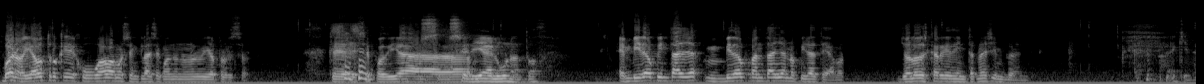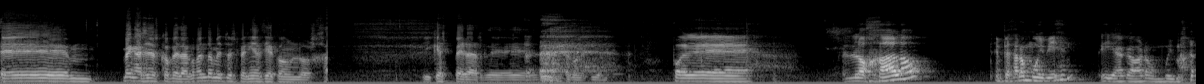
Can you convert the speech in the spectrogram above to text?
Bueno, y a otro que jugábamos en clase cuando no nos veía el profesor. Que se podía. Sería el 1 entonces. En vida o, pantalla, en vida o pantalla no pirateamos. Yo lo descargué de internet simplemente. Eh, venga, señor Escopeta, cuéntame tu experiencia con los Halo. ¿Y qué esperas de, de esta colección? Pues los Halo empezaron muy bien y acabaron muy mal.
